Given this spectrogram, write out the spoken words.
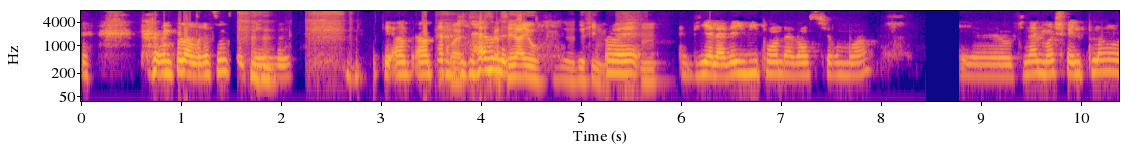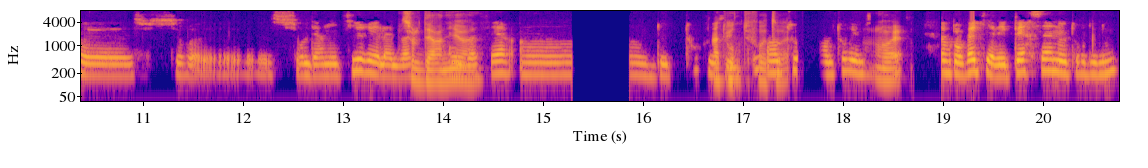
j'ai un peu l'impression que c'était c'était in- Ouais, un interminable. scénario de, de film. Ouais. Mm. Et puis elle avait 8 points d'avance sur moi. Et euh, au final, moi je fais le plein euh, sur, euh, sur le dernier tir et elle, elle va, Sur le dernier, elle ouais. va faire un, un deux tours. Un tour. faute, un ouais. tour, un tour, il me semble. Ouais. Sauf qu'en fait, il y avait personne autour de nous.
